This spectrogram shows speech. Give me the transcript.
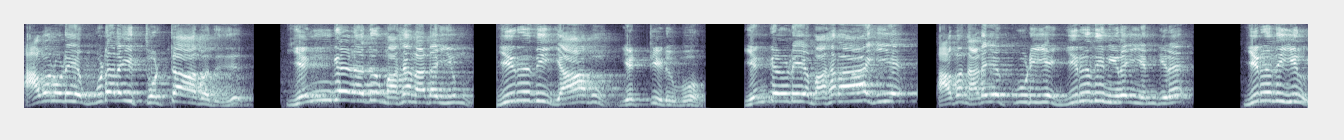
அவனுடைய உடலை தொட்டாவது எங்களது மகனடையும் இறுதி யாமும் எட்டிடுவோம். எங்களுடைய மகனாகிய அவன் அடையக்கூடிய இறுதி நிலை என்கிற இறுதியில்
